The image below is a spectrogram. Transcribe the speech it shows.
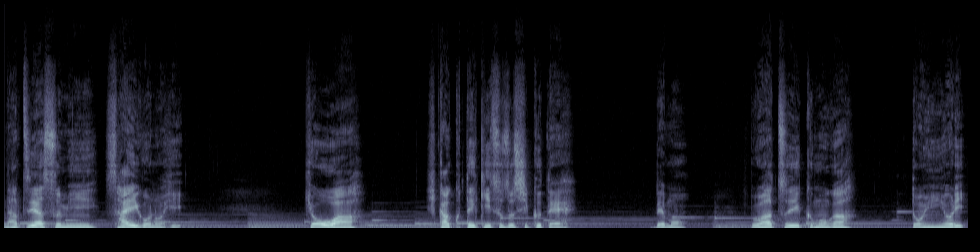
夏休み最後の日今日は比較的涼しくてでも分厚い雲がどんより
